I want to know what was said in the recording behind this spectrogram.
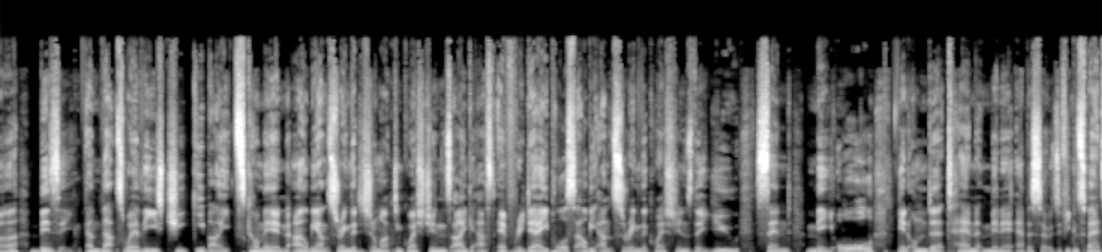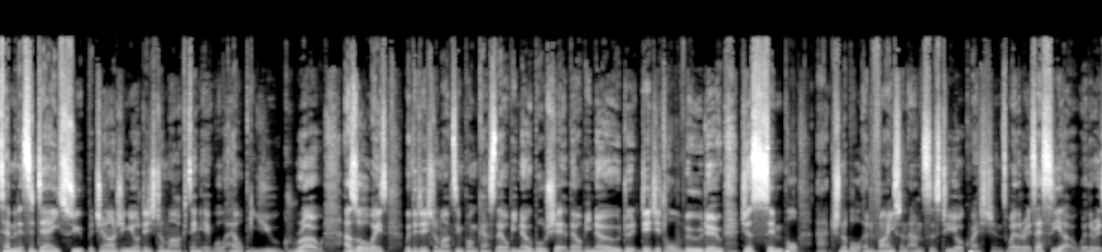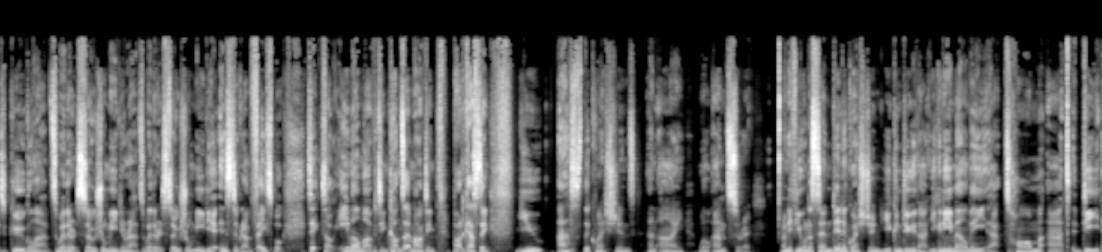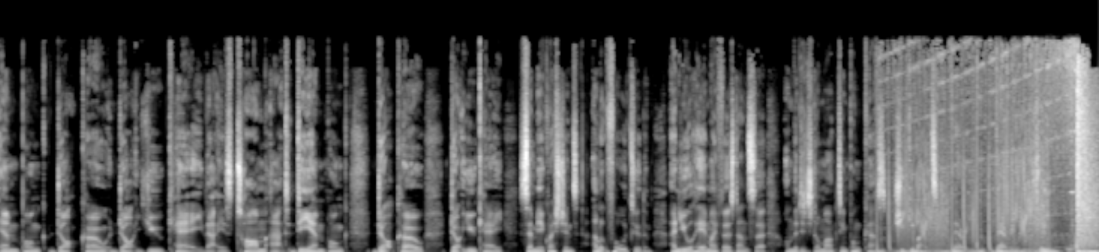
busy, and that's where these cheeky bites come in. I'll be answering the digital marketing questions I get asked every day, plus, I'll be answering the questions that you send me, all in under 10 minute episodes. If you can spare 10 minutes a day supercharging your digital marketing, it will help you grow. As always, with the Digital Marketing Podcast, there will be no bullshit, there will be no d- digital voodoo, just simple, actionable advice and answers to your questions, whether it's SEO, whether it's Google Ads, whether it's social media ads, whether it's social media, Instagram, Facebook, TikTok, email marketing, content marketing, podcasting. You ask the questions and I will answer it. And if you want to send in a question, you can do that. You can email me at tom at dmpunk.co.uk. That is tom at dmpunk.co.uk. Send me your questions. I look forward to them. And you'll hear my first answer on the Digital Marketing Podcast, Cheeky Bites, very, very soon.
